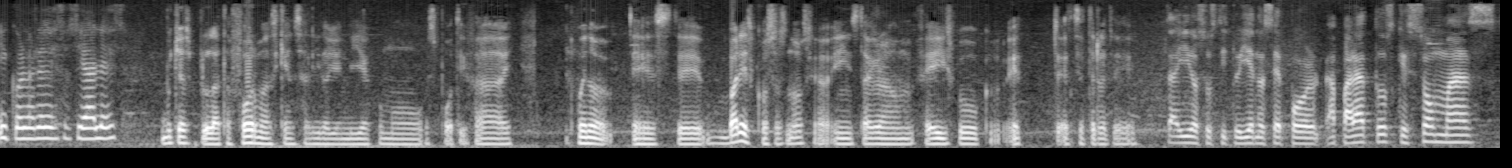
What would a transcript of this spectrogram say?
y con las redes sociales. Muchas plataformas que han salido hoy en día como Spotify, bueno, este, varias cosas, ¿no? O sea, Instagram, Facebook, etcétera. De... Ha ido sustituyéndose por aparatos que son más,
